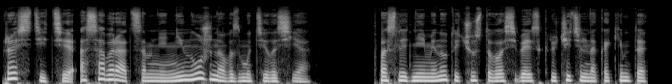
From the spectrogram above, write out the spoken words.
Простите, а собраться мне не нужно, возмутилась я. В последние минуты чувствовала себя исключительно каким-то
